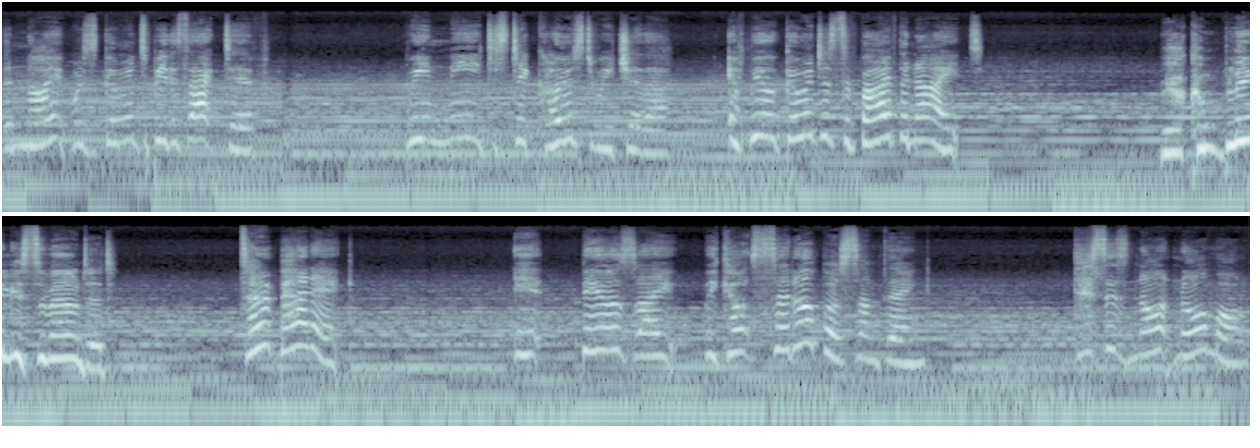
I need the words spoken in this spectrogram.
the night was going to be this active. We need to stick close to each other if we are going to survive the night. We are completely surrounded. Don't panic. It feels like we got set up or something. This is not normal.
